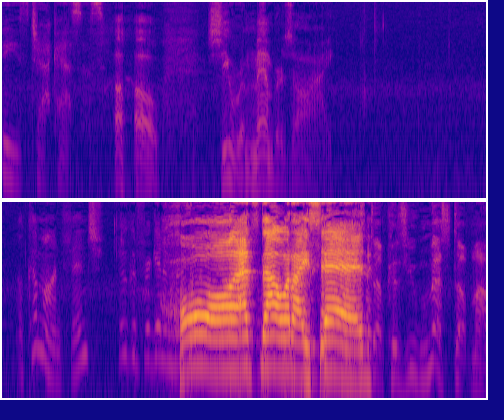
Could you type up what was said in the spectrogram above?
These jackasses. Oh, she remembers all right. Oh, come on, Finch. Who could forget a Oh, that's not what I said. Because you messed up my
